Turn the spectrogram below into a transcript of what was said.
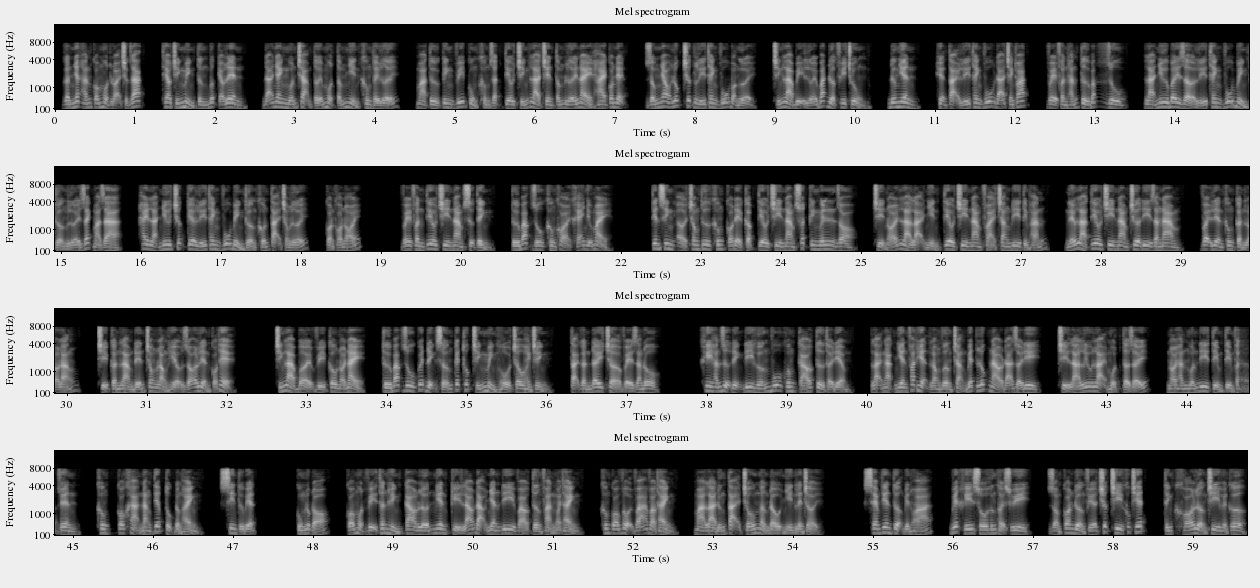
gần nhất hắn có một loại trực giác, theo chính mình từng bước kéo lên, đã nhanh muốn chạm tới một tấm nhìn không thấy lưới, mà từ kinh vĩ cùng khổng giật tiêu chính là trên tấm lưới này hai con nện, giống nhau lúc trước lý thanh vũ bọn người, chính là bị lưới bắt được phi trùng. Đương nhiên, hiện tại lý thanh vũ đã tránh thoát, về phần hắn từ bắc du, là như bây giờ lý thanh vũ bình thường lưới rách mà ra, hay là như trước kia lý thanh vũ bình thường khốn tại trong lưới, còn khó nói. Về phần tiêu chi nam sự tình, từ bắc du không khỏi khẽ nhữ mày. Tiên sinh ở trong thư không có đề cập tiêu chi nam xuất kinh nguyên do, chỉ nói là lại nhìn tiêu chi nam phải trăng đi tìm hắn, nếu là tiêu chi nam chưa đi ra nam vậy liền không cần lo lắng, chỉ cần làm đến trong lòng hiểu rõ liền có thể. Chính là bởi vì câu nói này, từ bắc du quyết định sớm kết thúc chính mình hồ châu hành trình, tại gần đây trở về gian đô. Khi hắn dự định đi hướng vũ không cáo từ thời điểm, lại ngạc nhiên phát hiện lòng vương chẳng biết lúc nào đã rời đi, chỉ là lưu lại một tờ giấy, nói hắn muốn đi tìm tìm phật duyên, không có khả năng tiếp tục đồng hành, xin từ biệt. Cùng lúc đó, có một vị thân hình cao lớn niên kỷ lão đạo nhân đi vào tương phản ngoại thành, không có vội vã vào thành, mà là đứng tại chỗ ngẩng đầu nhìn lên trời. Xem thiên tượng biến hóa, biết khí số hứng khởi suy dòm con đường phía trước chi khúc chiết, tính khó lường chi huyền cơ.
